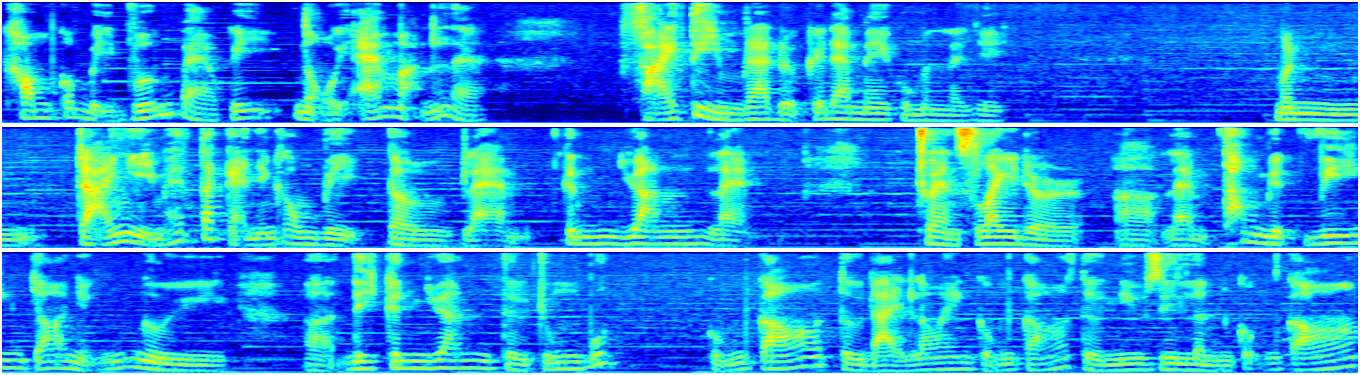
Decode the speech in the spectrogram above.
không có bị vướng vào cái nỗi ám ảnh là phải tìm ra được cái đam mê của mình là gì mình trải nghiệm hết tất cả những công việc từ làm kinh doanh làm translator uh, làm thông dịch viên cho những người uh, đi kinh doanh từ Trung Quốc. Cũng có từ Đài Loan cũng có từ New Zealand cũng có.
